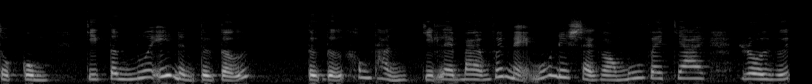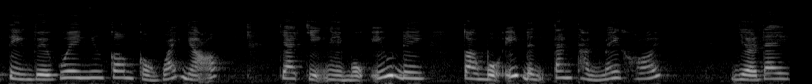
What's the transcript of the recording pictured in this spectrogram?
tột cùng. Chị từng nuôi ý định tự tử. Tự tử không thành, chị lại bàn với mẹ muốn đi sài gòn mua ve chai, rồi gửi tiền về quê nhưng con còn quá nhỏ. Cha chị ngày một yếu đi, toàn bộ ý định tan thành mây khói. Giờ đây,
